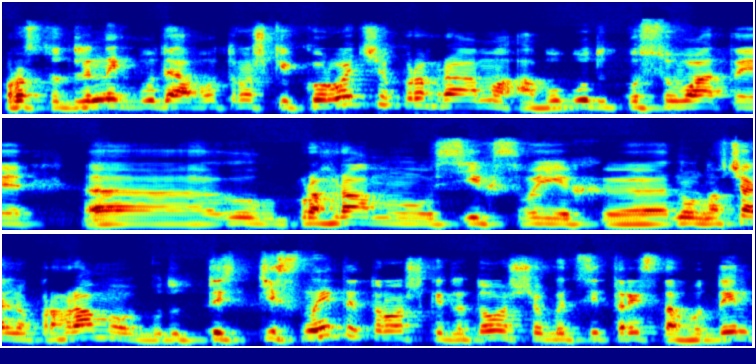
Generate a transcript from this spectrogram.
Просто для них буде або трошки коротша програма, або будуть посувати е, програму всіх своїх е, ну навчальну програму, будуть тіснити трошки для того, щоб ці 300 годин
